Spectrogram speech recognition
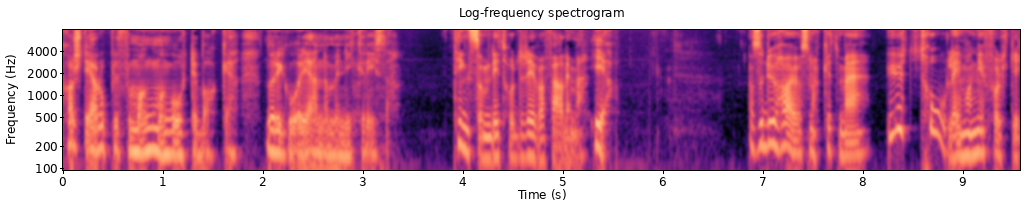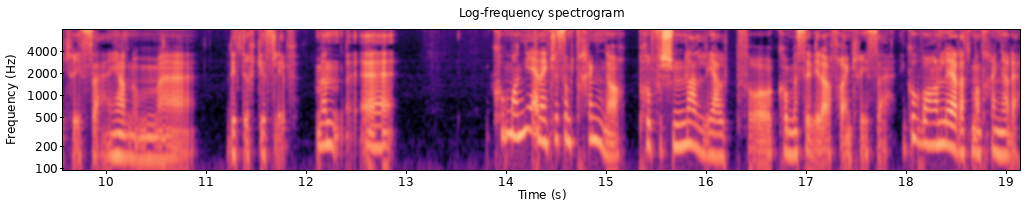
kanskje de har opplevd for mange, mange år tilbake, når de går gjennom en ny krise. Ting som de trodde de var ferdig med? Ja. Altså, du har jo snakket med utrolig mange folk i krise gjennom eh, ditt yrkesliv. Men eh, hvor mange er det egentlig som trenger profesjonell hjelp for å komme seg videre fra en krise? Hvor vanlig er det at man trenger det?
